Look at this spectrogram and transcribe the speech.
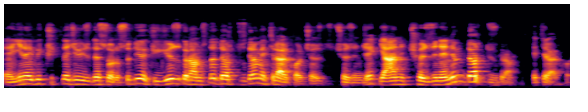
e, yine bir kütlece yüzde sorusu. Diyor ki 100 gram suda 400 gram etil alkol çöz, çözünecek. Yani çözünenim 400 gram etil alkol.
